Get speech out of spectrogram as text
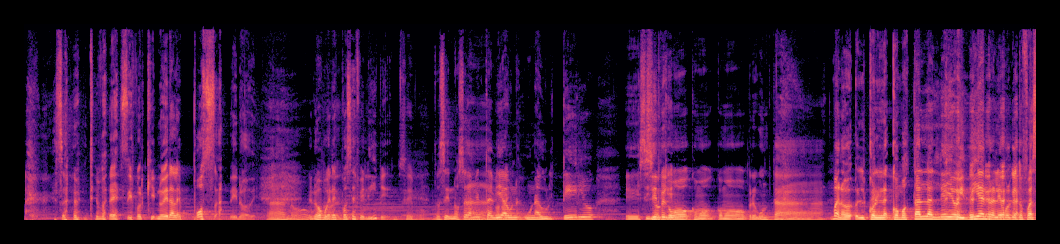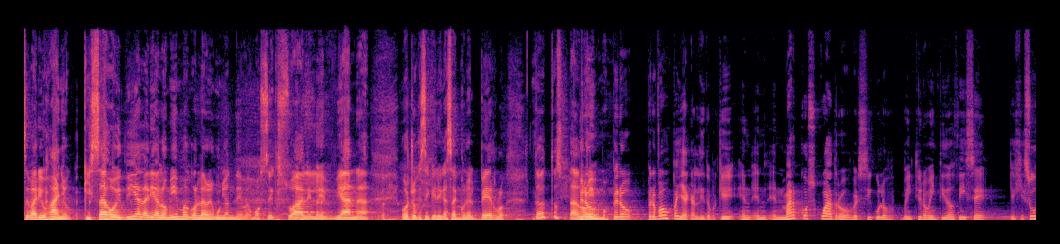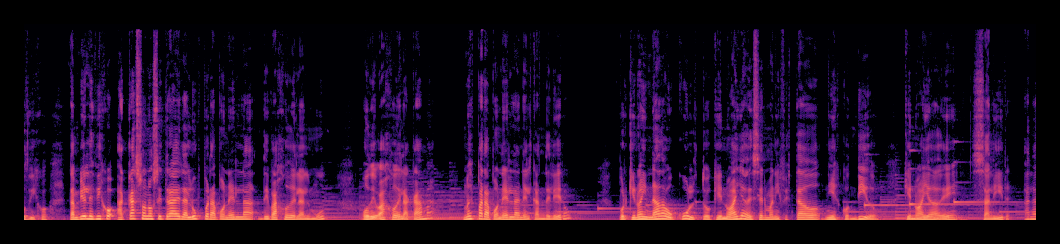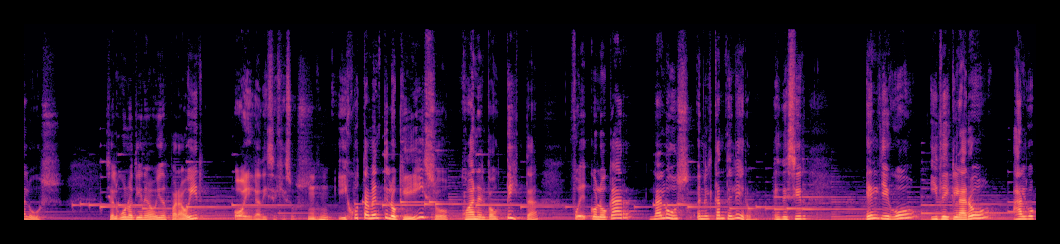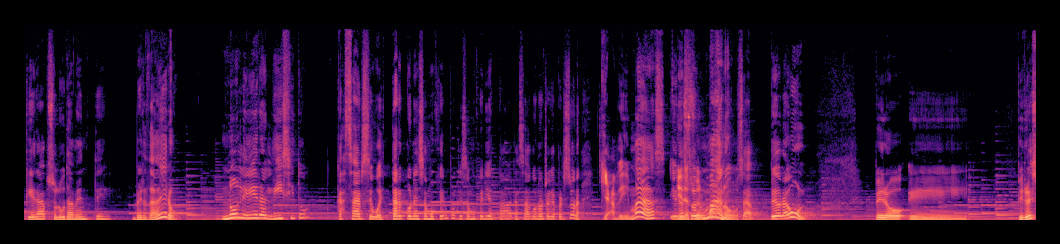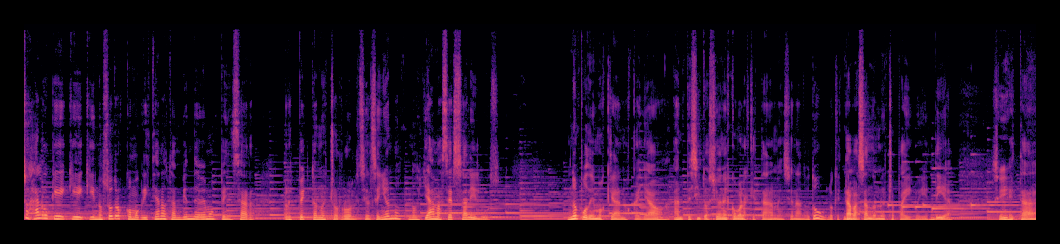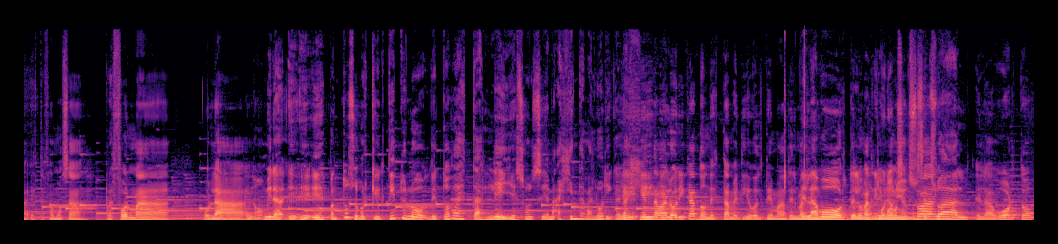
Solamente para decir, porque no era la esposa de Herodes. Ah, no. No, pues era esposa de Felipe. Sí, Entonces no solamente ah, había un, adulterio, eh, Sirve como, como, como pregunta. Bueno, con como están las leyes hoy día, en realidad, porque esto fue hace varios años. Quizás hoy día daría lo mismo con la unión de homosexuales, lesbianas, otro que se quiere casar con el mm. perro. Todo, está pero, lo mismo. Pero, pero vamos para allá, Carlito, porque en, en, en Marcos 4, versículos 21-22 dice que Jesús dijo: También les dijo: ¿Acaso no se trae la luz para ponerla debajo del almud o debajo de la cama? ¿No es para ponerla en el candelero? Porque no hay nada oculto que no haya de ser manifestado ni escondido, que no haya de salir a la luz. Si alguno tiene oídos para oír, oiga, dice Jesús. Y justamente lo que hizo Juan el Bautista fue colocar la luz en el candelero. Es decir, él llegó y declaró algo que era absolutamente verdadero. No le era lícito casarse o estar con esa mujer porque esa mujer ya estaba casada con otra persona, que además era, su, hermano. o sea, peor aún. Pero, eh, pero eso es algo que, nosotros como cristianos también debemos pensar respecto a nuestro rol. Si el Señor nos, nos llama a ser sal y luz, no podemos quedarnos callados ante situaciones como las que estabas mencionando tú, lo que está pasando en nuestro país hoy en día. ¿Sí? Esta, esta famosa reforma o la... No, mira, e, e, es, espantoso porque el título de todas estas leyes son, se llama Agenda Valórica. La Agenda Valórica, donde está metido el tema del, del aborto, del matrimonio, homosexual, el aborto,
